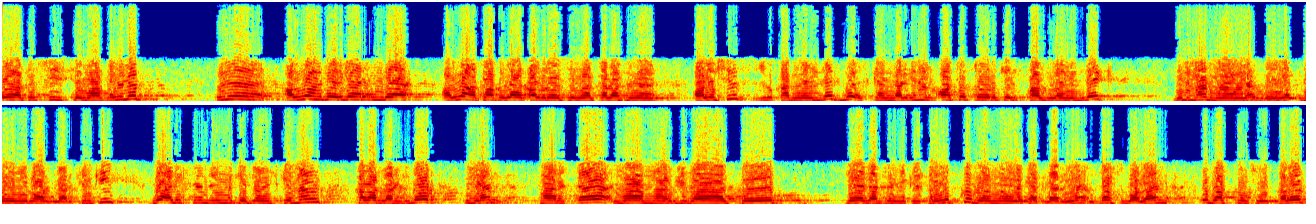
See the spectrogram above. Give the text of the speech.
go'yoki suiiste'mol qilinib uni olloh bergan unga olloh ato qilgan obro'si martabasini olishib zulqarnaynda bu iskandarga ham oti to'g'ri kelib qolganidek buni ham nomini qo'yib yubordilar chunki bu aleksandr makedonskiy ham xabarlarimiz bor u ham tarixda muammo juda ko'p joylarda zikr qilinib ko'p mamlakatlarni bosib olgan u bosqinchilik qilib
